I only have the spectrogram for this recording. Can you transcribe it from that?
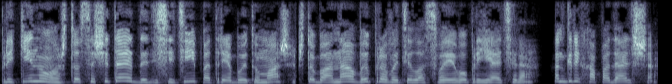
Прикинула, что сосчитает до десяти и потребует у Маши, чтобы она выпроводила своего приятеля от греха подальше.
